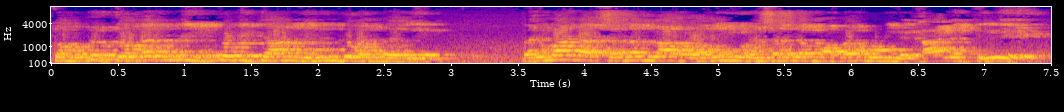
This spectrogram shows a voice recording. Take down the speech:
தொற்று தொடர்ந்து இப்படித்தான் இருந்து வந்தது. பெருமானார் செல்லல்லாஹு அலைஹி செல்லம் அவர்களுடைய காலத்திலே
